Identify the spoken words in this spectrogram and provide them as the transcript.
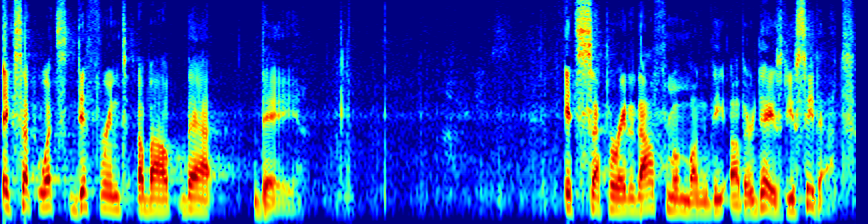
Except what's different about that day? It's separated out from among the other days. Do you see that?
